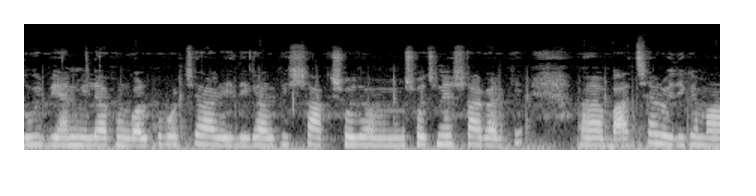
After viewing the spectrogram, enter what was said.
দুই বিয়ান মিলে এখন গল্প করছে, আর এইদিকে আর কি শাক সজনের শাক আর কি বাচ্চা আর ওইদিকে মা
